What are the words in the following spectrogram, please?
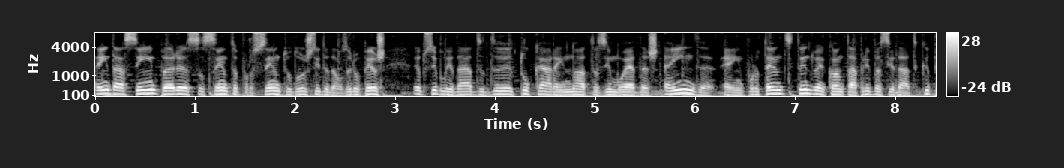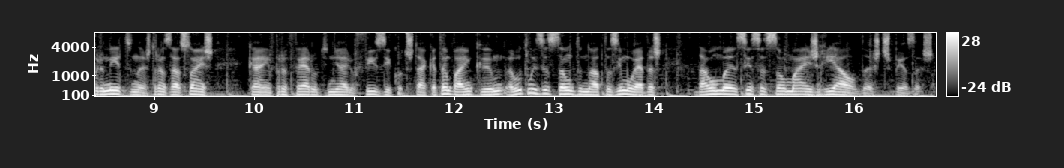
Ainda assim, para 60% dos cidadãos europeus, a possibilidade de tocar em notas e moedas ainda é importante, tendo em conta a privacidade que permite nas transações. Quem prefere o dinheiro físico destaca também que a utilização de notas e moedas dá uma sensação mais real das despesas.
